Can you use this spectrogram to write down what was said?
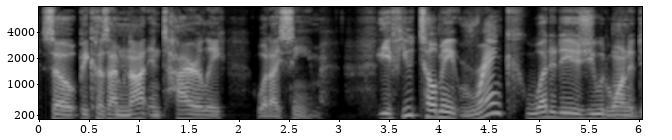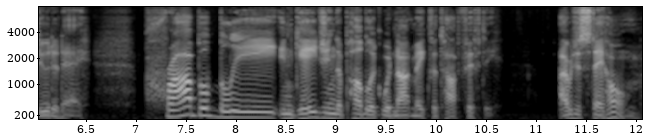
So, because I'm not entirely what I seem. If you told me rank what it is you would want to do today, probably engaging the public would not make the top 50. I would just stay home,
